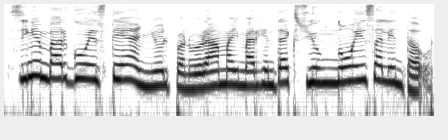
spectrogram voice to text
Sin embargo, este año el panorama y margen de acción no es alentador.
